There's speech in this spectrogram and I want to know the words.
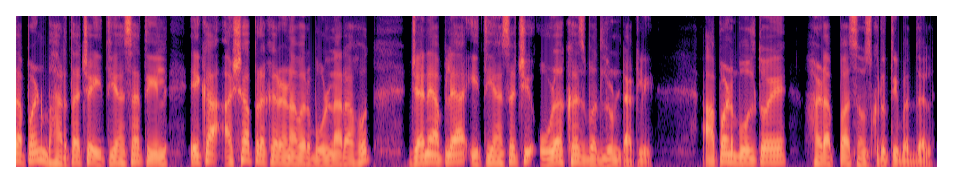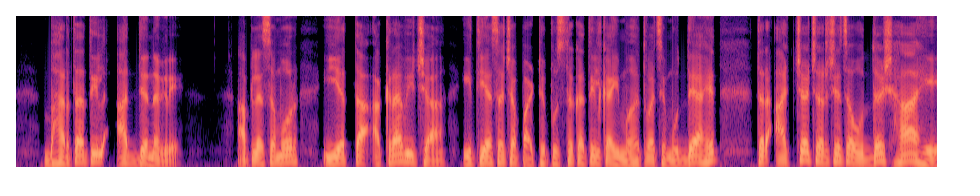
आपण भारताच्या इतिहासातील एका अशा प्रकरणावर बोलणार आहोत ज्याने आपल्या इतिहासाची ओळखच बदलून टाकली. आपण बोलतोय हडप्पा संस्कृतीबद्दल भारतातील आद्य नगरे. आपल्यासमोर इयत्ता अकरावीच्या इतिहासाच्या पाठ्यपुस्तकातील काही महत्त्वाचे मुद्दे आहेत. तर आजच्या चर्चेचा उद्देश हा आहे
